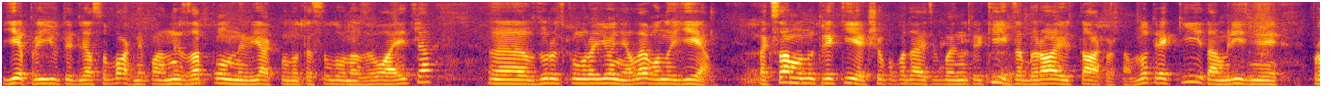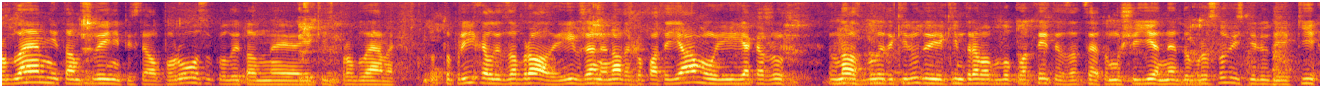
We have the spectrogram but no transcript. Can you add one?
Є приюти для собак, не, не запомнив, як воно те село називається. е, в Зуровському районі, але воно є. Так само нутряки, якщо попадаються в нутряки, їх забирають також. Там нутряки, там різні проблемні там свині після опоросу, коли там не якісь проблеми. Тобто приїхали, забрали і вже не треба копати яму. І я кажу, у нас були такі люди, яким треба було платити за це, тому що є недобросовісні люди, які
